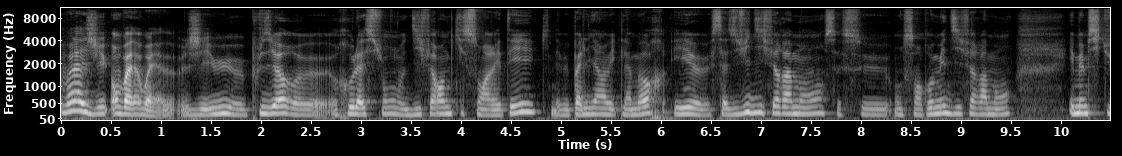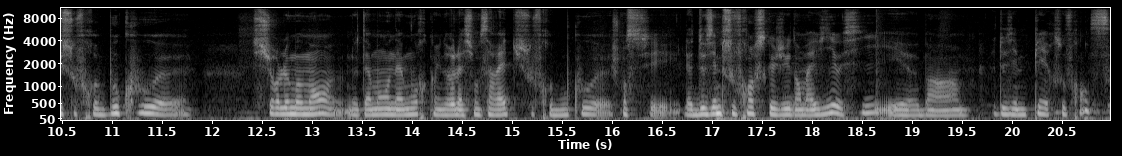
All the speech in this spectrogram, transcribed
Voilà, j'ai eu, on va, ouais, j'ai eu euh, plusieurs euh, relations différentes qui se sont arrêtées, qui n'avaient pas de lien avec la mort, et euh, ça se vit différemment, ça se, on s'en remet différemment. Et même si tu souffres beaucoup sur le moment, notamment en amour, quand une relation s'arrête, tu souffres beaucoup. je pense que c'est la deuxième souffrance que j'ai eue dans ma vie aussi, et ben, la deuxième pire souffrance.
